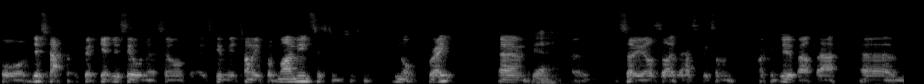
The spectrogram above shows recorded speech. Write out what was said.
or this happened, get this illness, or it's giving me a tummy. But my immune system's just not great. Um, yeah. So I was like, there has to be something I can do about that. Um,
